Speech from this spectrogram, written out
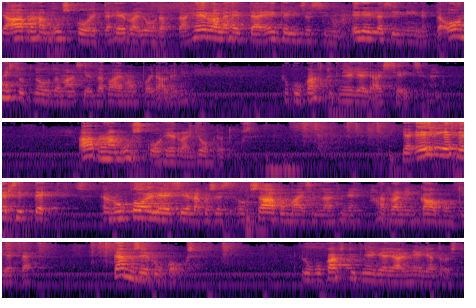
Ja Abraham uskoo, että Herra johdattaa. Herra lähettää enkelinsä sinun edelläsi niin, että onnistut noutamaan sieltä vaimon pojalleni. Luku 24 ja 7. Abraham uskoo Herran johdatuksen. Ja Eliezer sitten rukoilee siellä, kun se on saapumaisillaan sinne Harranin kaupunkiin, että tämmöisen rukouksen. Luku 24 ja 14.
